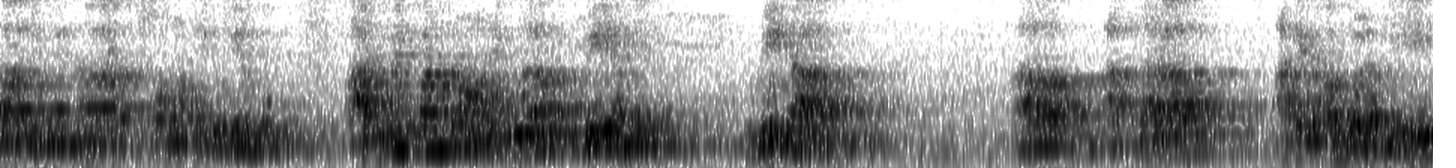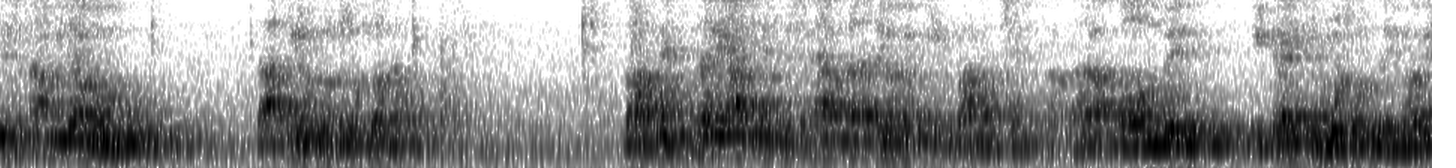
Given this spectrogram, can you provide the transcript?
বা যুক্তিধারা সমর্থিত এরকম। আর্গুমেন্ট অনেকগুলো ওয়ে আছে। ওয়েটা আপনারা আগে কথা বলে রাখি। এই সেশনে আমি যা বলব, তা চিরন্তন সত্য না। নট নেসেসারি আজকে সেশনে আপনারা যেভাবে কেস বানাচ্ছেন, আপনারা অলওয়েজ এটাই ধ্রুব সত্য এভাবে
